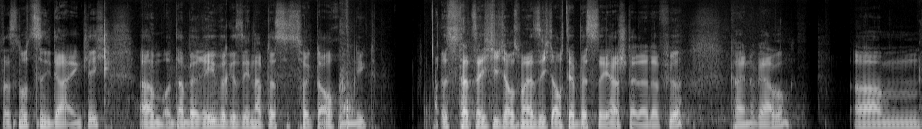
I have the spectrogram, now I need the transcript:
was nutzen die da eigentlich ähm, und dann bei Rewe gesehen habe, dass das Zeug da auch rumliegt. Ist tatsächlich aus meiner Sicht auch der beste Hersteller dafür. Keine Werbung. Ähm,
